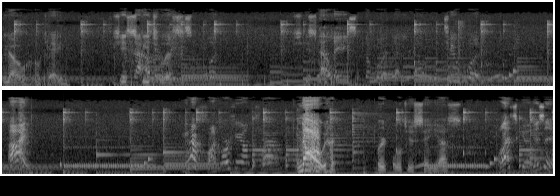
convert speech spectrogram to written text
No. Okay. She's that other lady speechless. some wood? She's. That lady some the wood that you have. The two wood. Hi. You have fun working on the farm? No. Or we'll just say yes. Well, that's good, isn't it?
